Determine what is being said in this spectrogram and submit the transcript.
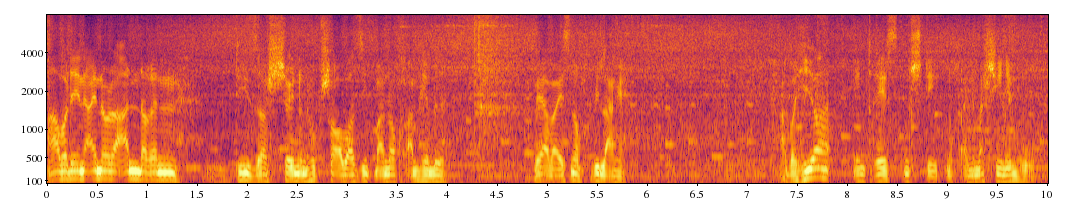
Aber den einen oder anderen dieser schönen Hubschrauber sieht man noch am Himmel. Wer weiß noch wie lange. Aber hier in Dresden steht noch eine Maschine im Hof.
